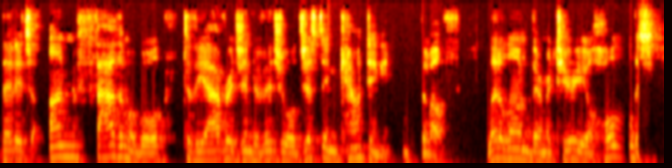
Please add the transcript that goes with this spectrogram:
that it's unfathomable to the average individual just in counting the wealth, let alone their material holdings.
